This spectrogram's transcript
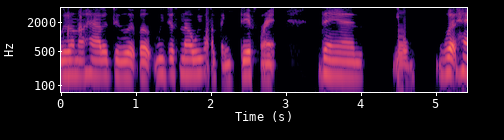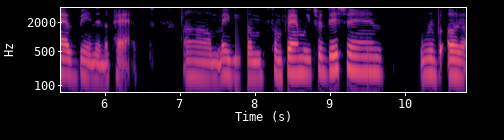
We don't know how to do it, but we just know we want something different than you know what has been in the past. Um, maybe some some family traditions, uh,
